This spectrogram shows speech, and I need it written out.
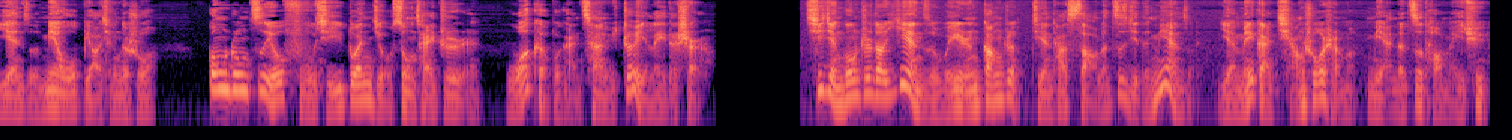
燕子面无表情地说：“宫中自有府席端酒送菜之人，我可不敢参与这一类的事儿。”齐景公知道燕子为人刚正，见他扫了自己的面子，也没敢强说什么，免得自讨没趣。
